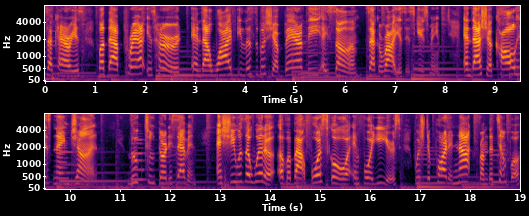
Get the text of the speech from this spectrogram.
Zacharias, For thy prayer is heard, and thy wife Elizabeth shall bear thee a son, Zacharias, excuse me, and thou shalt call his name John. Luke 2:37. And she was a widow of about fourscore and four years, which departed not from the temple,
